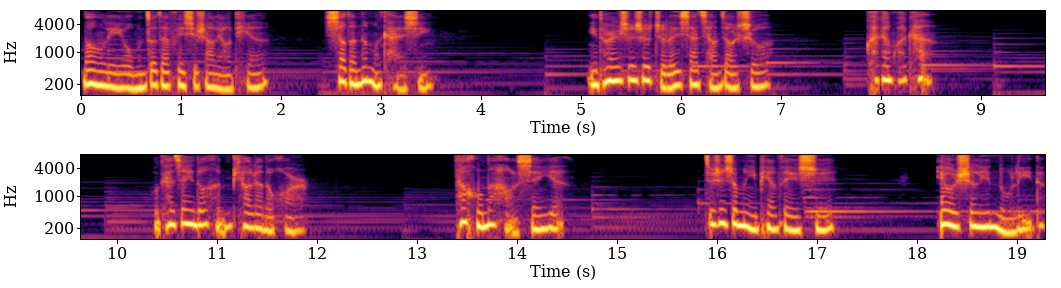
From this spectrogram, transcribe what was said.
梦里我们坐在废墟上聊天，笑得那么开心。你突然伸手指了一下墙角，说：“快看，快看！”我看见一朵很漂亮的花儿，它红的好鲜艳。就是这么一片废墟，也有生灵努力的，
